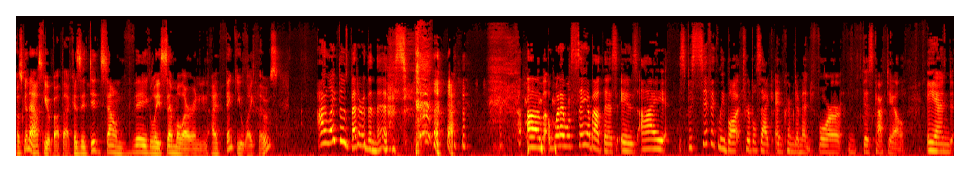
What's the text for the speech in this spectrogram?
I was going to ask you about that because it did sound vaguely similar, and I think you like those. I like those better than this. um, what I will say about this is I specifically bought triple sec and creme de menthe for this cocktail, and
